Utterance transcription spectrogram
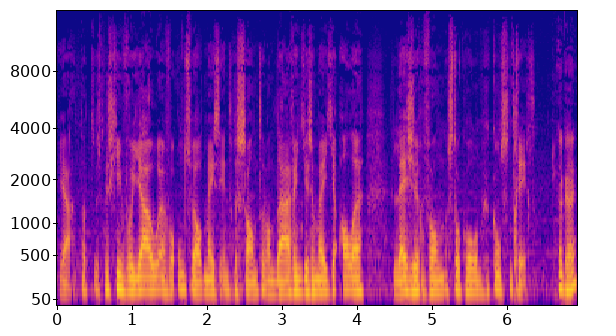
ja, dat is misschien voor jou en voor ons wel het meest interessante. Want daar vind je zo'n beetje alle leisure van Stockholm geconcentreerd. Oké. Okay.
